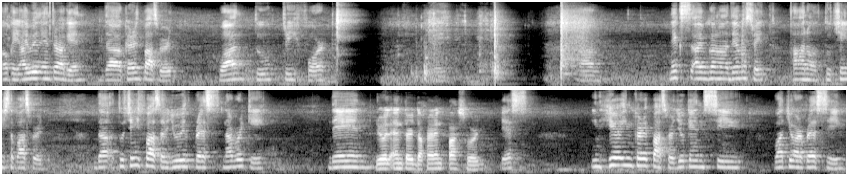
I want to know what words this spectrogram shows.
okay, I will enter again the current password. One, two, three, four. Next, I'm gonna demonstrate how to change the password. The to change password, you will press number key, then You will enter the current password. Yes. In here in current password, you can see what you are pressing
